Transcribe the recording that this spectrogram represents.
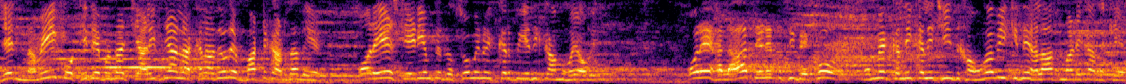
ਜੇ ਨਵੇਂ ਹੀ ਕੋਠੀ ਤੇ ਬੰਦਾ 40 50 ਲੱਖ ਲਾ ਦੇ, ਉਹਦੇ ਵੱਟ ਕੱਢ ਦਿੰਦੇ ਆ। ਔਰ ਇਹ ਸਟੇਡੀਅਮ ਤੇ ਦੱਸੋ ਮੈਨੂੰ 1 ਰੁਪਏ ਦੀ ਕੰਮ ਹੋਇਆ ਹੋਵੇ। ਔਰ ਇਹ ਹਾਲਾਤ ਜਿਹੜੇ ਤੁਸੀਂ ਦੇਖੋ ਹੁਣ ਮੈਂ ਕੱਲੀ ਕੱਲੀ ਚੀਜ਼ ਦਿਖਾਊਂਗਾ ਵੀ ਕਿੰਨੇ ਹਾਲਾਤ ਮਾੜੇ ਕਰ ਰੱਖੇ ਆ।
